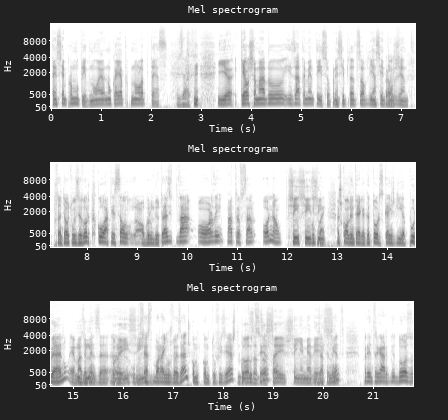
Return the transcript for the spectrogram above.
tem sempre um motivo, não é, nunca é porque não lhe apetece. Exato. e, eh, que é o chamado exatamente isso, o princípio da desobediência Pronto. inteligente. Portanto, é o utilizador que, com a atenção ao barulho do trânsito, dá a ordem para atravessar ou não. Sim, sim, Muito sim. Bem. A escola entrega 14 cães-guia por ano, é mais uhum, ou menos a, a, por aí, o sim. processo demora aí uns dois anos, como, como tu fizeste. 12 a 16, sim, em média Exatamente. Isso, para entregar 12,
